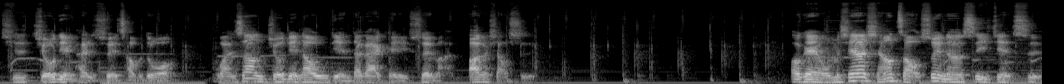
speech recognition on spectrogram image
其实九点开始睡差不多。晚上九点到五点，大概可以睡满八个小时。OK，我们现在想要早睡呢是一件事，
